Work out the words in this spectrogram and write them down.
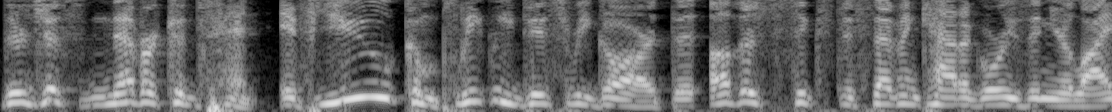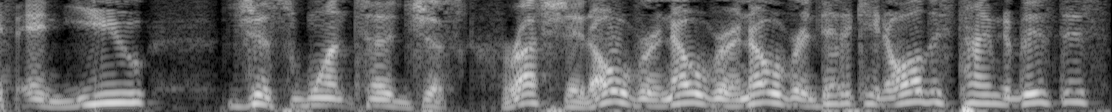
they're just never content. If you completely disregard the other six to seven categories in your life and you just want to just crush it over and over and over and dedicate all this time to business,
